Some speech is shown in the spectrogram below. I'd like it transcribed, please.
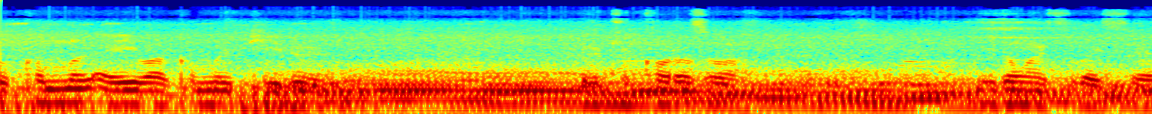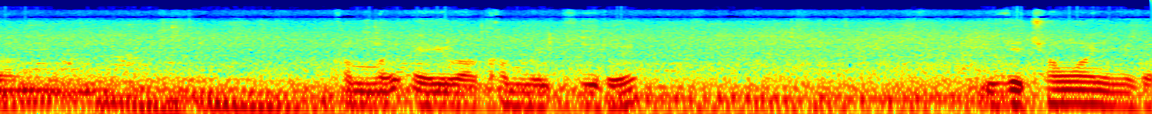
그리고 건물 A와 건물 B를 이렇게 걸어서 이동할 수가 있어요. 건물 A와 건물 B를 이게 정원입니다.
